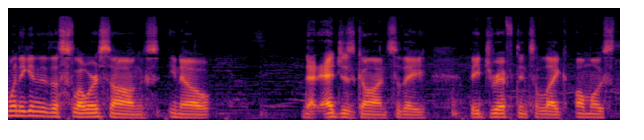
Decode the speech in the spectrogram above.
when they get into the slower songs you know that edge is gone so they they drift into like almost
